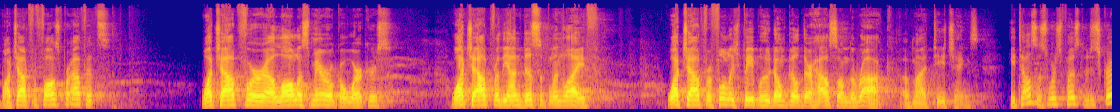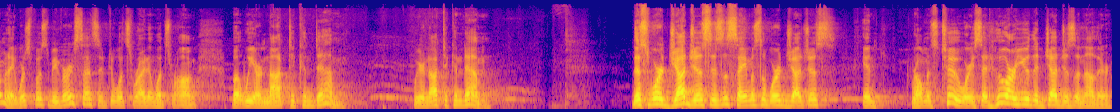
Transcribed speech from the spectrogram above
watch out for false prophets, watch out for uh, lawless miracle workers, watch out for the undisciplined life, watch out for foolish people who don't build their house on the rock of my teachings. He tells us we're supposed to discriminate. We're supposed to be very sensitive to what's right and what's wrong, but we are not to condemn. We are not to condemn. This word judges is the same as the word judges in Romans 2, where he said, Who are you that judges another?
